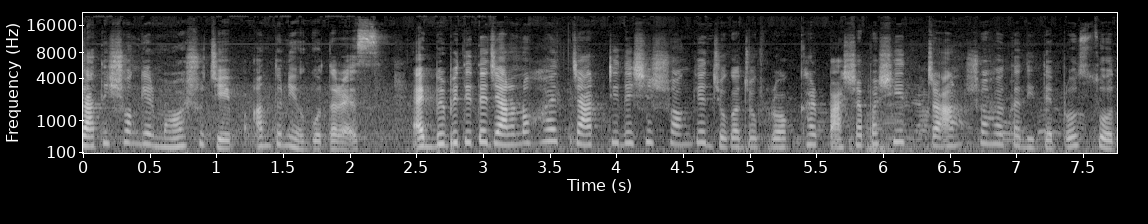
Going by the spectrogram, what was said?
জাতিসংঘের মহাসচিব আন্তনিও গুতারেস। এক বিবৃতিতে জানানো হয়, চারটি দেশের সঙ্গে যোগাযোগ রক্ষার পাশাপাশি ত্রাণ সহায়তা দিতে প্রস্তুত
